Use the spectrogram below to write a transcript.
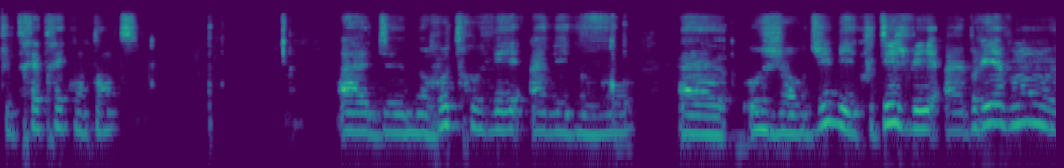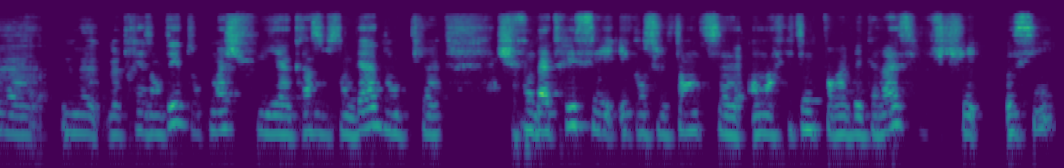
suis très, très contente de me retrouver avec vous aujourd'hui. Mais écoutez, je vais brièvement me, présenter. Donc, moi, je suis Grace Boussanga, donc je suis fondatrice et, consultante en marketing pour Avec Grâce. Je suis aussi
